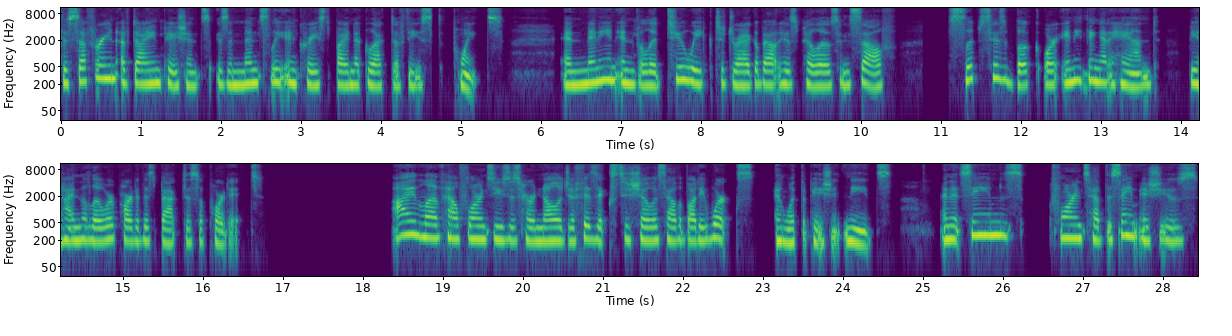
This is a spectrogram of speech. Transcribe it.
The suffering of dying patients is immensely increased by neglect of these points, and many an invalid too weak to drag about his pillows himself slips his book or anything at hand behind the lower part of his back to support it. I love how Florence uses her knowledge of physics to show us how the body works and what the patient needs. And it seems Florence had the same issues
